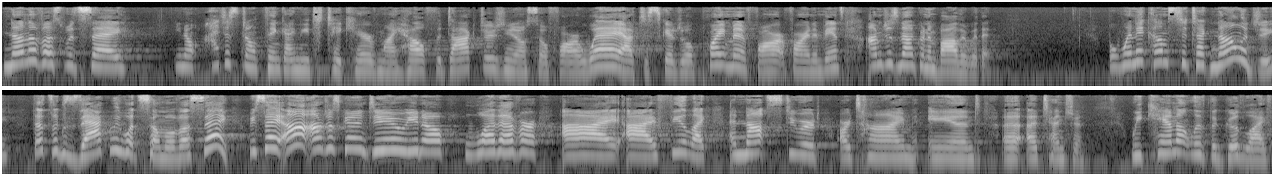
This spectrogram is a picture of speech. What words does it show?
None of us would say, you know, I just don't think I need to take care of my health. The doctor's, you know, so far away. I have to schedule appointment far, far in advance. I'm just not going to bother with it. But when it comes to technology, that's exactly what some of us say. We say, ah, I'm just going to do, you know, whatever I, I feel like and not steward our time and uh, attention. We cannot live the good life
